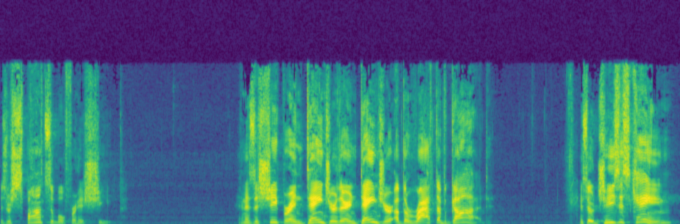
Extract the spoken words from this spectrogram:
is responsible for His sheep. And as the sheep are in danger, they're in danger of the wrath of God. And so Jesus came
